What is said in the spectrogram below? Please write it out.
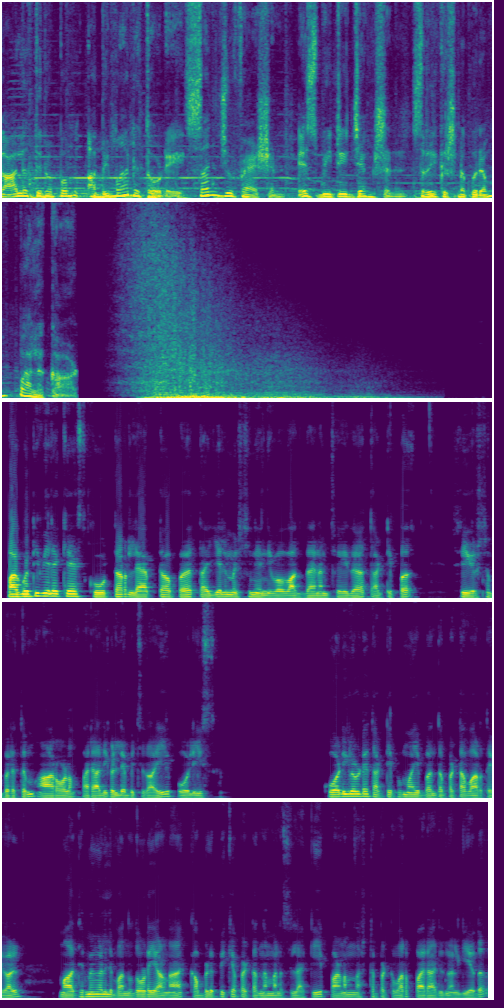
കാലത്തിനൊപ്പം അഭിമാനത്തോടെ Sanju fashion S B T junction Sreekrishnapuram Palakkad. പകുതി വിലയ്ക്ക് സ്കൂട്ടർ ലാപ്ടോപ്പ് തയ്യൽ മെഷീൻ എന്നിവ വാഗ്ദാനം ചെയ്ത് തട്ടിപ്പ്. ശ്രീകൃഷ്ണപുരത്തും ആറോളം പരാതികൾ ലഭിച്ചതായി പോലീസ്. കോടികളുടെ തട്ടിപ്പുമായി ബന്ധപ്പെട്ട വാർത്തകൾ മാധ്യമങ്ങളിൽ വന്നതോടെയാണ് കബളിപ്പിക്കപ്പെട്ടെന്ന് മനസ്സിലാക്കി പണം നഷ്ടപ്പെട്ടവർ പരാതി നൽകിയത്.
